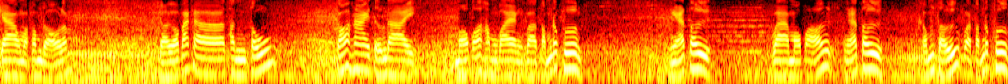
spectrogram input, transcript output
Cao mà phong độ lắm. Rồi có bác ờ, uh, Thanh Tú. Có hai tượng đài một ở Hồng Bàng và Tổng đốc Phương. Ngã tư và một ở ngã tư Khổng Tử và Tổng đốc Phương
